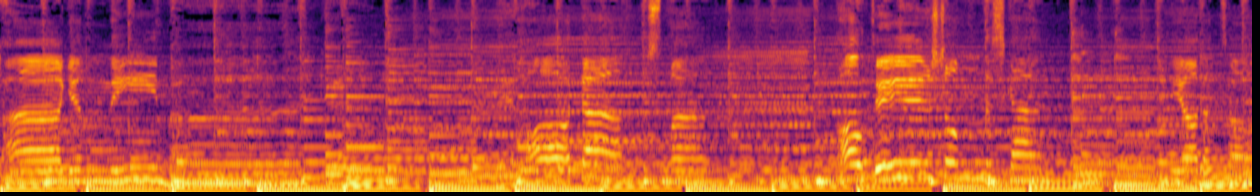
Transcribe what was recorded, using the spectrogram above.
Lagen i mørket. Det hartas man Alt er som det skal. Ja, det tar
